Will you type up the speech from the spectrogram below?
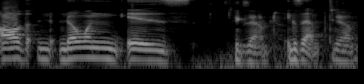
all the, no one is Exempt. exempt. Yeah.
